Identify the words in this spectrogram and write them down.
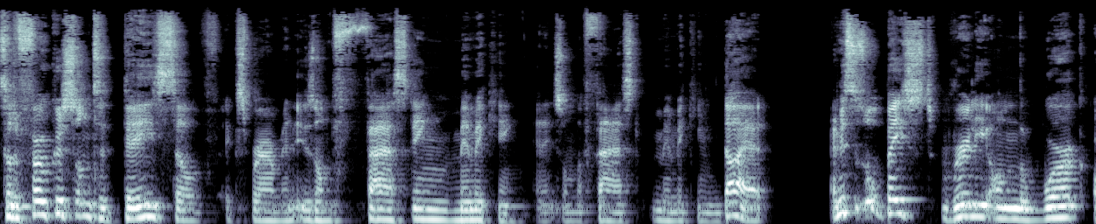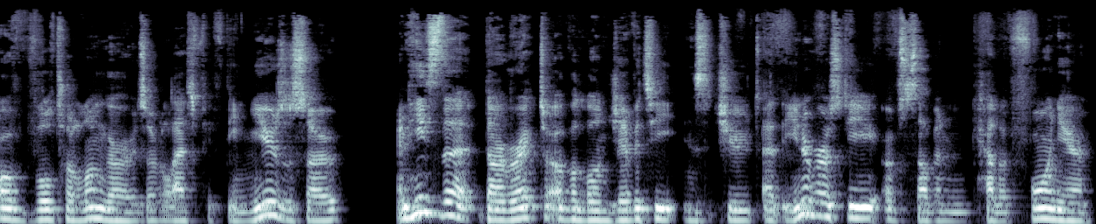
So the focus on today's self experiment is on fasting mimicking, and it's on the fast mimicking diet. And this is all based really on the work of Valter Longo over the last 15 years or so. And he's the director of a longevity institute at the University of Southern California.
